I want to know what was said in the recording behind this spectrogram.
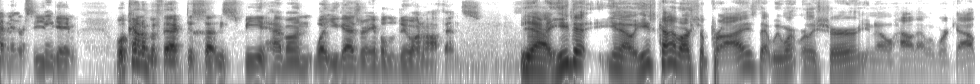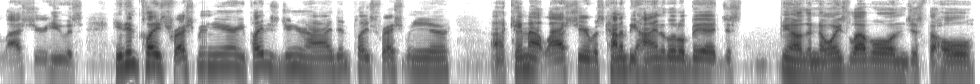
seven in the receiving game. What kind of effect does Sutton's speed have on what you guys are able to do on offense? Yeah, he did. You know, he's kind of our surprise that we weren't really sure, you know, how that would work out. Last year, he was he didn't play his freshman year. He played his junior high, didn't play his freshman year. Uh, came out last year was kind of behind a little bit, just you know the noise level and just the whole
